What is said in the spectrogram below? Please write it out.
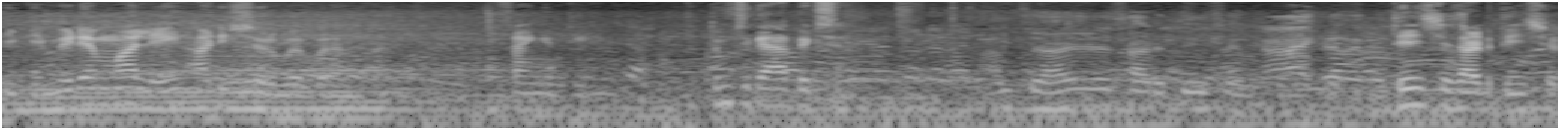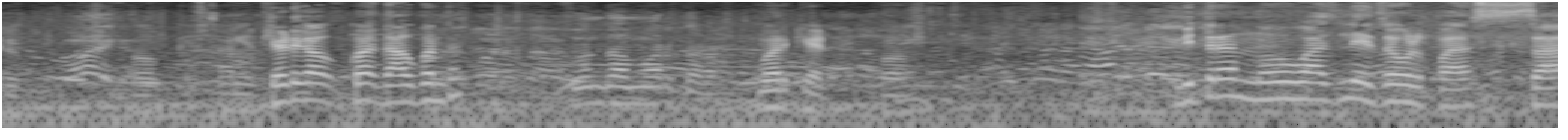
ठीक आहे मीडियम माल आहे अडीचशे रुपयेपर्यंत. सांगितले. तुमची काय अपेक्षा? आमची आहे साडेतीनशे. तीनशे साडेतीनशे रुपये. ओके चालेल. खेडगाव गाव कोणतं? मर करा वरखेड. हो. मित्रांनो वाजले जवळपास सहा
